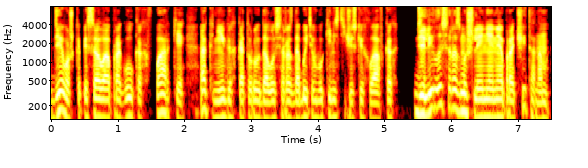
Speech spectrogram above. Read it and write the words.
Девушка писала о прогулках в парке, о книгах, которые удалось раздобыть в букинистических лавках, делилась размышлениями о прочитанном,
